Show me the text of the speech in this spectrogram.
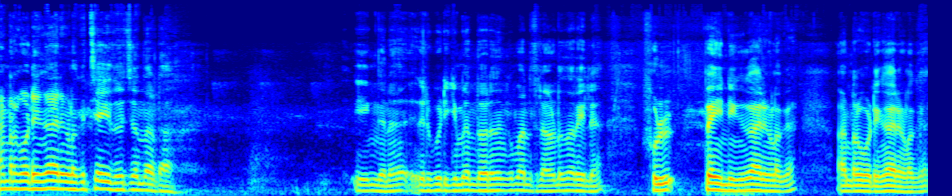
അണ്ടർ ബോഡിയും കാര്യങ്ങളൊക്കെ ചെയ്തു വെച്ചെന്നാട്ടാ. ഇങ്ങനെ ഇതിൽ പിടിക്കുമ്പോൾ എന്തോരം നിങ്ങൾക്ക് മനസ്സിലാവണമെന്ന് അറിയില്ല. ഫുൾ പെയിന്റിങ് കാര്യങ്ങളൊക്കെ അണ്ടർ ബോഡിയും കാര്യങ്ങളൊക്കെ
